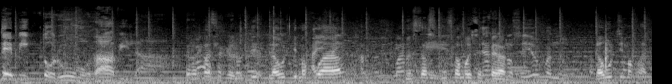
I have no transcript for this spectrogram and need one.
de Víctor Hugo Dávila. Que pasa que la última jugada nos estamos desesperando. La última jugada.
